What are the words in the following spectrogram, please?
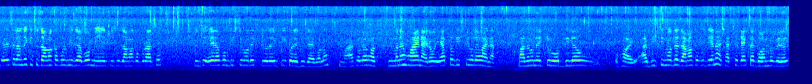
ভেবেছিলাম যে কিছু জামা কাপড় ভিজাবো, মেয়ের কিছু জামা কাপড় আছে, কিন্তু এরকম বৃষ্টির মধ্যে কী করে কী করে ভিজাই বলো? আসলে মানে হয় না এত বৃষ্টি হলে হয় না। মাঝে মাঝে একটু রোদ দিলেও হয়। আর বৃষ্টির মধ্যে জামা কাপড় দিয়ে না সাথে সাথে একটা গন্ধ বেরোয়।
